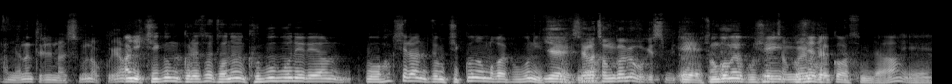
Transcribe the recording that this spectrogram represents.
하면은 드릴 말씀은 없고요. 아니 지금 그래서 저는 그 부분에 대한 뭐 확실한 좀 짚고 넘어갈 부분이 있어요. 예, 제가 점검해 보겠습니다. 예, 점검해 보시, 예, 점검해 보셔야 보- 될것 같습니다. 예.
